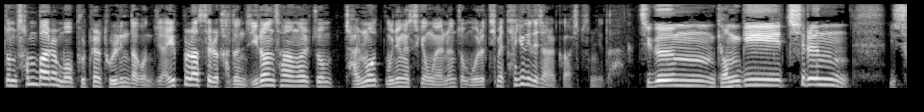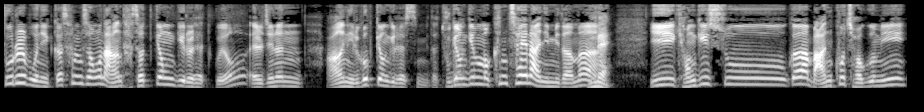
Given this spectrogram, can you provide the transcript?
좀 선발을 뭐 불펜을 돌린다든지 1플러스를 가든지 이런 상황을 좀 잘못 운영했을 경우에는 좀 오히려 팀에 타격이 되지 않을까 싶습니다. 지금 경기 치른 이 수를 보니까 삼성은 95경기를 했고요. LG는 97경기를 했습니다. 두 네. 경기는 뭐 큰 차이는 아닙니다만 네. 이 경기 수가 많고 적음이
